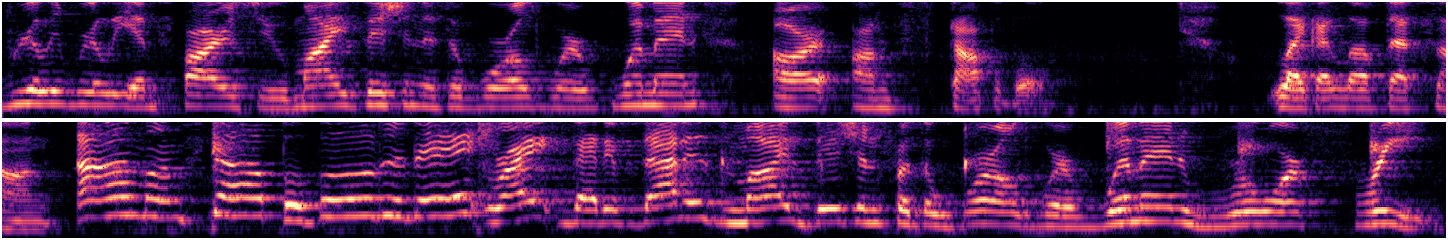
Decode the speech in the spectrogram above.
really, really inspires you. My vision is a world where women are unstoppable. Like, I love that song. I'm unstoppable today, right? That if that is my vision for the world where women roar free,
